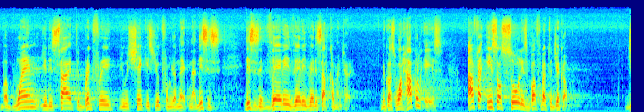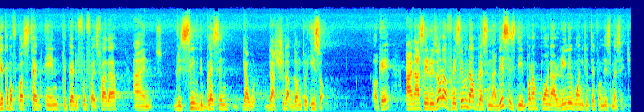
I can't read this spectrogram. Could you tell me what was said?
But when you decide to break free, you will shake his yoke from your neck. Now, this is, this is a very, very, very sad commentary. Because what happened is, after Esau sold his birthright to Jacob, Jacob, of course, stepped in, prepared the food for his father, and received the blessing that, that should have gone to Esau. Okay? And as a result of receiving that blessing, now this is the important point I really want you to take from this message.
